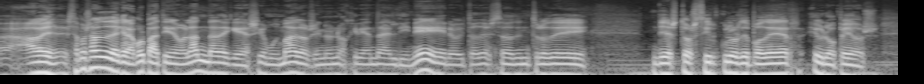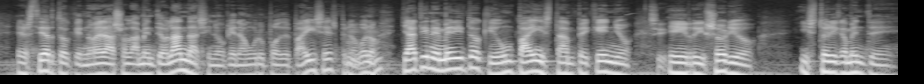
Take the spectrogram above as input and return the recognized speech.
A ver, estamos hablando de que la culpa tiene Holanda, de que ha sido muy malo, si no nos querían dar el dinero y todo esto dentro de, de estos círculos de poder europeos. Es cierto que no era solamente Holanda, sino que era un grupo de países, pero bueno, ya tiene mérito que un país tan pequeño Sí. e irrisorio históricamente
